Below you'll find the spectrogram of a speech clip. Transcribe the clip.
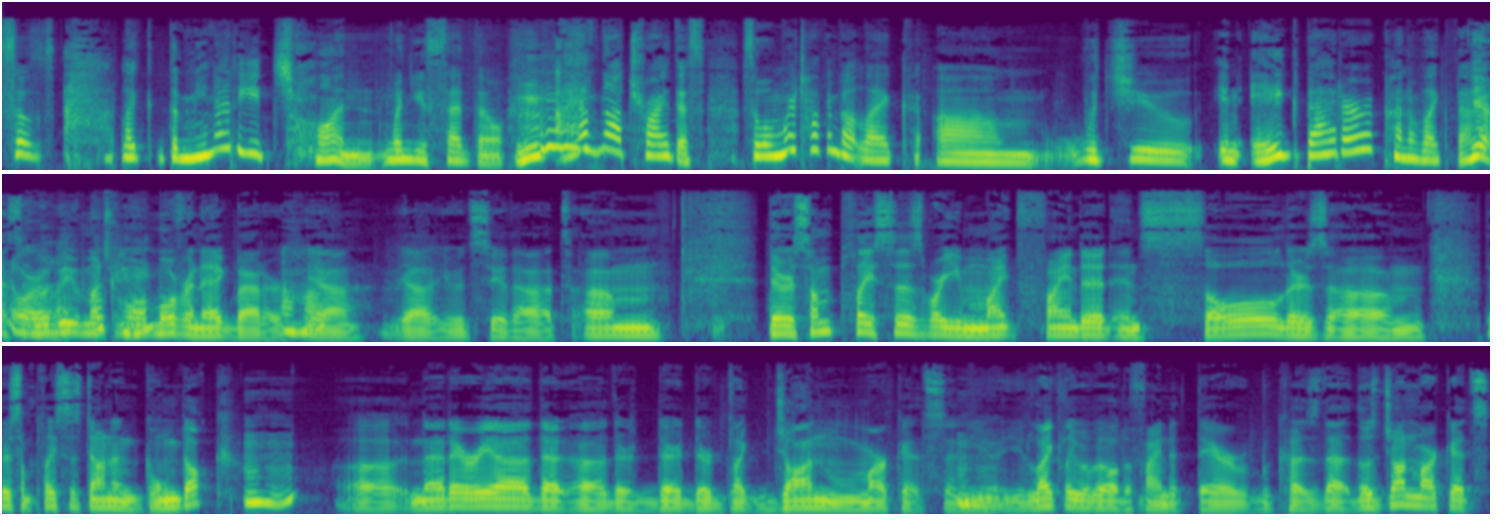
so, like the minari jeon, when you said though, I have not tried this. So when we're talking about like, um, would you in egg batter, kind of like that? Yes, it would be much okay. Uh-huh. more more of an egg batter. Yeah, yeah, you would see that. Um, there are some places where you might find it in Seoul. There's um, there's some places down in Gongdeok. Mm-hmm. Uh, in that area, that uh, they're they're they're like jeon markets, and Mm-hmm. you you likely will be able to find it there because that those jeon markets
